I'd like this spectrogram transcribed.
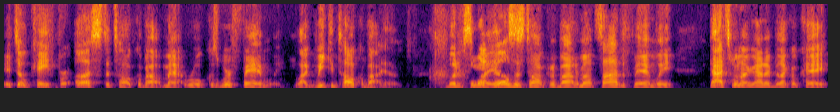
It's okay for us to talk about Matt Rhule because we're family. Like we can talk about him. But if somebody else is talking about him outside the family, that's when I got to be like, okay,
